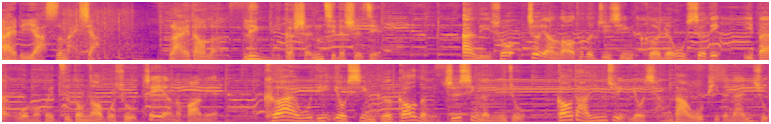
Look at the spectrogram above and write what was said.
艾利亚斯买下。来到了另一个神奇的世界。按理说，这样老套的剧情和人物设定，一般我们会自动脑补出这样的画面：可爱无敌又性格高冷知性的女主，高大英俊又强大无匹的男主，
